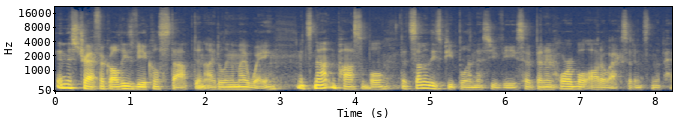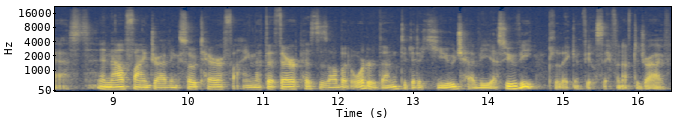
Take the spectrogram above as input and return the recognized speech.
In this traffic, all these vehicles stopped and idling in my way. It's not impossible that some of these people in SUVs have been in horrible auto accidents in the past and now find driving so terrifying that the therapist has all but ordered them to get a huge, heavy SUV so they can feel safe enough to drive.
